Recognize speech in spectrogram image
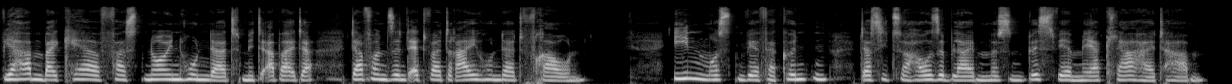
Wir haben bei CARE fast 900 Mitarbeiter, davon sind etwa 300 Frauen. Ihnen mussten wir verkünden, dass sie zu Hause bleiben müssen, bis wir mehr Klarheit haben.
